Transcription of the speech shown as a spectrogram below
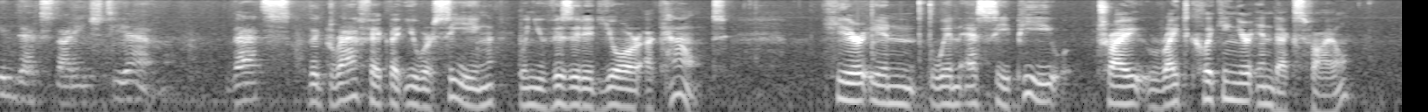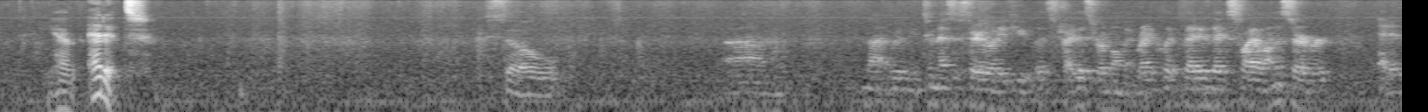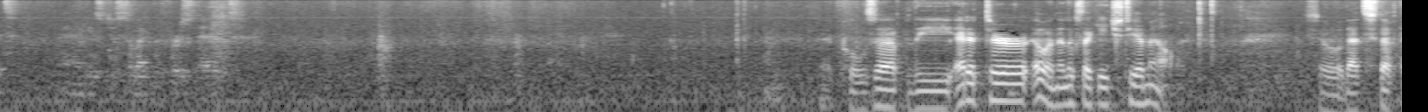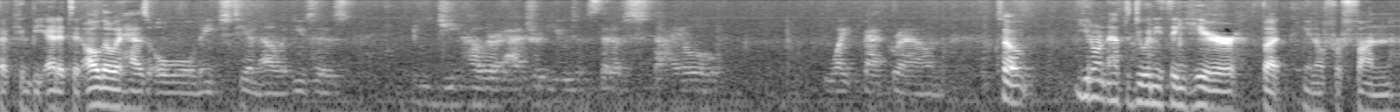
Index.htm. That's the graphic that you were seeing when you visited your account. Here in WinSCP, try right-clicking your index file. You have Edit. So, um, not really too necessary, but if you, let's try this for a moment. Right-click that index file on the server, Edit, and I guess just select the first edit. That pulls up the editor. Oh, and that looks like HTML. So that's stuff that can be edited. Although it has old HTML, it uses BG color attribute instead of style, white background. So you don't have to do anything here, but you know, for fun,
